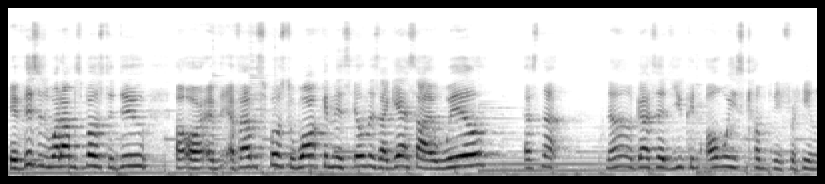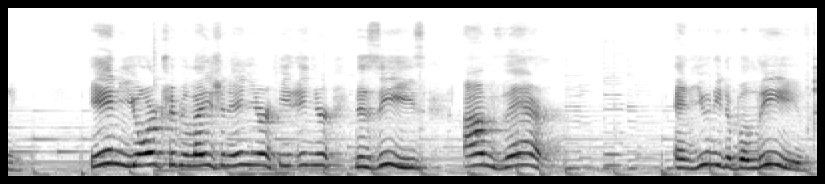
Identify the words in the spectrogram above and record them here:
if this is what I'm supposed to do, uh, or if, if I'm supposed to walk in this illness, I guess I will. That's not. No, God said you can always come to me for healing. In your tribulation, in your in your disease, I'm there. And you need to believe.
